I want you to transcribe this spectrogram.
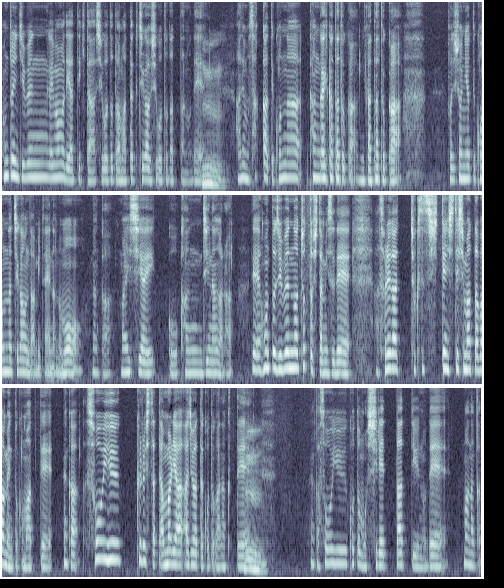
本当に自分が今までやってきた仕事とは全く違う仕事だったので、あ。うん。あでもサッカーってこんな考え方とか見方とかポジションによってこんな違うんだみたいなのもなんか毎試合こう感じながらで本当自分のちょっとしたミスであそれが直接失点してしまった場面とかもあってなんかそういう苦しさってあんまり味わったことがなくて、うん。なんかそういうことも知れたっていうのでまあなんか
